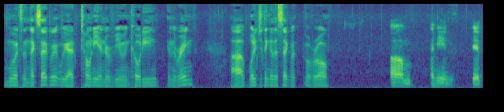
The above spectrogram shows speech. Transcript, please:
moving to the next segment. We had Tony interviewing Cody in the ring. Uh, what did you think of this segment overall? Um, I mean, it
